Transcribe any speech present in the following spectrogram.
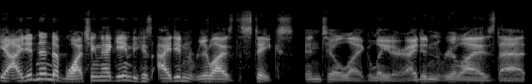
Yeah, I didn't end up watching that game because I didn't realize the stakes until like later. I didn't realize that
